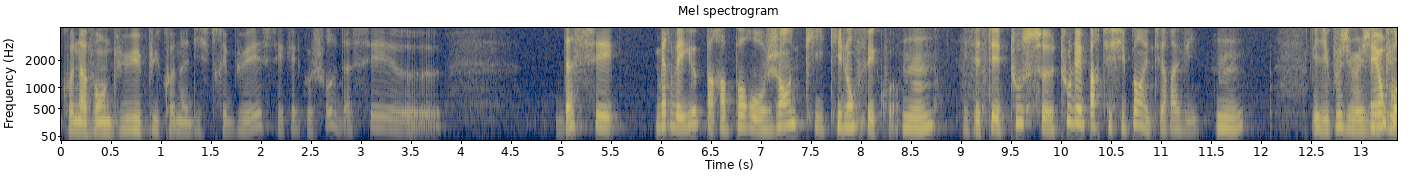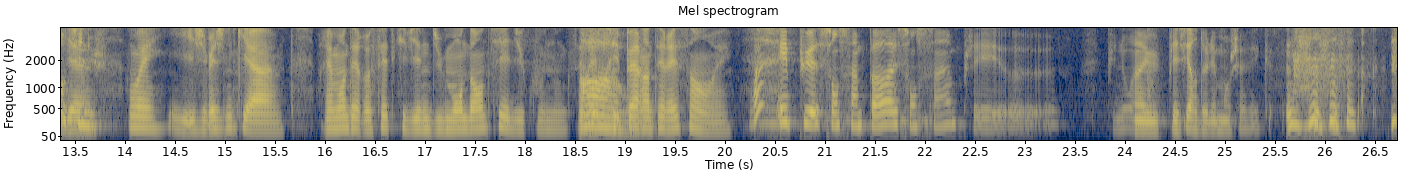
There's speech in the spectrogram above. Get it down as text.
qu'on a vendu et puis qu'on a distribué. C'est quelque chose d'assez, euh, d'assez merveilleux par rapport aux gens qui, qui l'ont fait. Quoi. Mmh. Ils étaient tous, euh, tous les participants étaient ravis. Mmh. Et du coup, j'imagine. Et on continue. Oui, j'imagine qu'il y a vraiment des recettes qui viennent du monde entier, du coup. Donc ça va être ah, hyper intéressant. Ouais. Et puis elles sont sympas, elles sont simples. Et puis nous, on a eu le plaisir de les manger avec eux.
